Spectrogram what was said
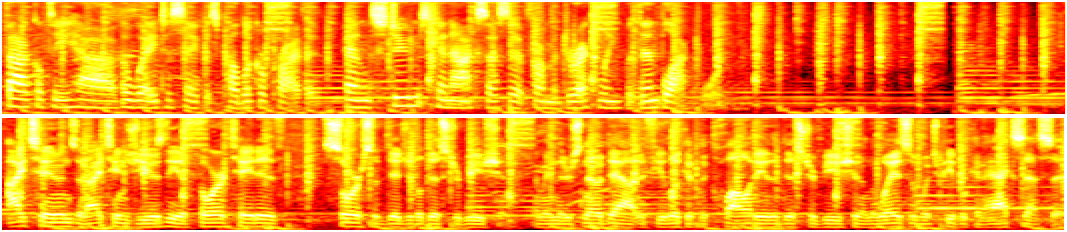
faculty have a way to say if it's public or private, and students can access it from a direct link within Blackboard. iTunes and iTunes U is the authoritative source of digital distribution. I mean, there's no doubt if you look at the quality of the distribution and the ways in which people can access it,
